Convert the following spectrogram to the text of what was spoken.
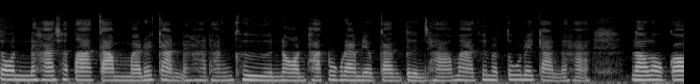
จญนะคะชะตากรรมมาด้วยกันนะคะ ทั้งคืนนอนพักโรงแรมเดียวกันตื่นเช้ามาขึ้นรถตู้ด้วยกันนะคะ แล้วเราก็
